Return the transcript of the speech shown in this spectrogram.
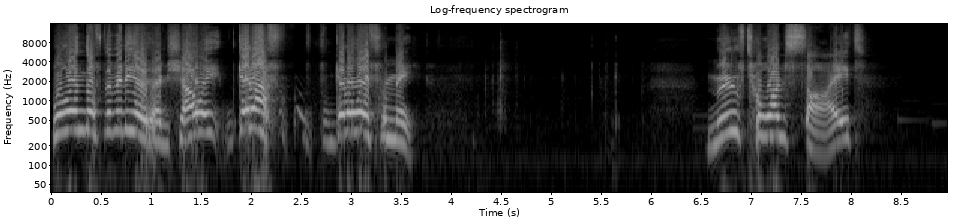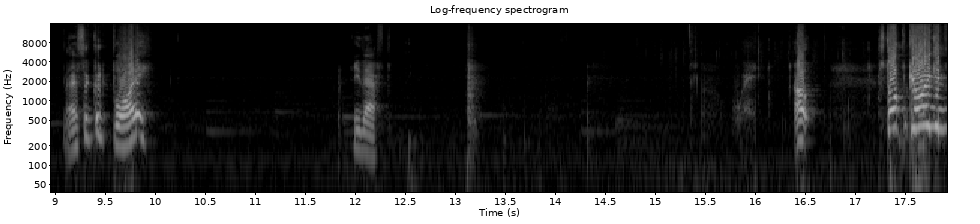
We'll end off the video then, shall we? Get off! Get away from me! Move to one side. That's a good boy. He left. Stop going in...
